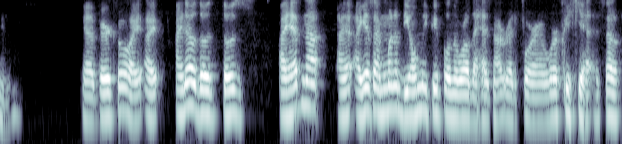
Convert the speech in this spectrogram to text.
Mm-hmm. Yeah, very cool. I, I, I know those, those, I have not, I, I, guess I'm one of the only people in the world that has not read four hour work week yet. So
